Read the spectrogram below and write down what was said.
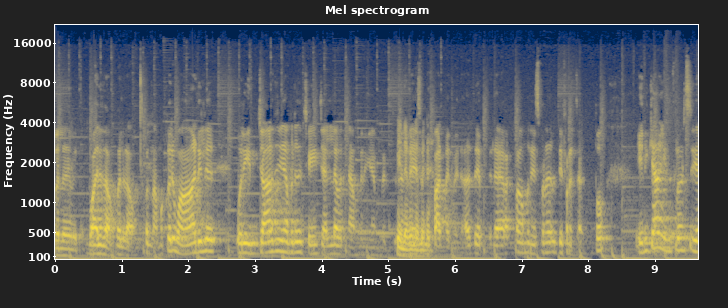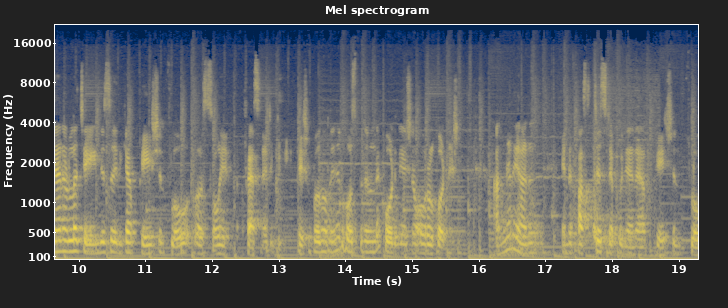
വലുതാവും വലുതാവും. അപ്പൊ നമുക്കൊരു വാർഡിൽ ഒരു ഇൻചാർജ് ചെയ്യാൻ പറ്റുന്ന ചേഞ്ച് അല്ല ഒരു നമ്പർ ചെയ്യാൻ പിന്നെ. ഡിപ്പാർട്ട്മെന്റ് അത് ഡയറക്ടർ ആകുമ്പോൾ ഡിഫറൻസ് ആണ്. അപ്പോൾ എനിക്ക് ആ ഇൻഫ്ലുവൻസ് ചെയ്യാനുള്ള ചേഞ്ചസ് എനിക്ക് ആ patient flow so fascinating patient flow എന്ന് പറഞ്ഞാൽ ഹോസ്പിറ്റലിന്റെ കോർഡിനേഷൻ ഓവറോൾ കോർഡിനേഷൻ അങ്ങനെയാണ് എന്റെ ഫസ്റ്റ് സ്റ്റെപ്പ് ഞാൻ ആ പേഷ്യൻ ഫ്ലോ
